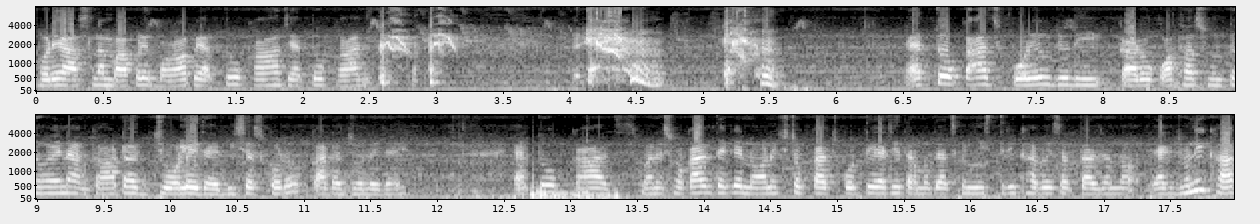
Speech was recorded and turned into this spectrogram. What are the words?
ঘরে আসলাম। বাপরে বাপ এত কাজ এত কাজ। এত কাজ করেও যদি কারও কথা শুনতে হয় না, গাটা জ্বলে যায়, বিশ্বাস করো, গাটা জ্বলে যায়। এত কাজ মানে সকাল থেকে নন স্টপ কাজ করতে আছি, তার মধ্যে আজকে মিস্ত্রি খাবে, সব তার জন্য একজনই খাক,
